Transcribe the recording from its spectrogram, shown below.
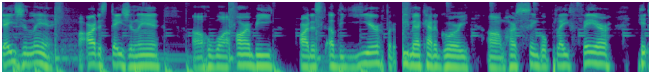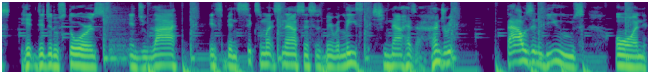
Deja Lynn, my artist Deja Lynn, uh, who won R&B Artist of the Year for the female category. Um, her single "Play Fair" hit hit digital stores in July. It's been six months now since it's been released. She now has a hundred thousand views on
